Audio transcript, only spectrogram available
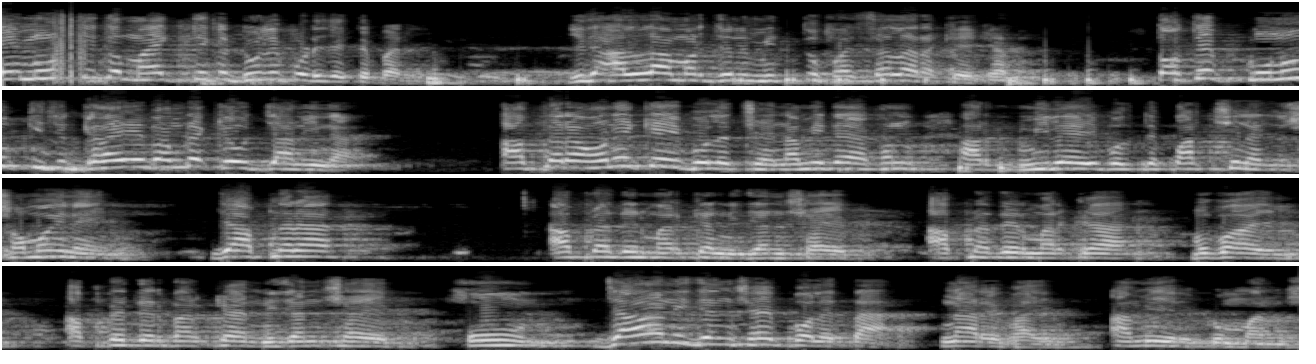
এই মুহূর্তে তো মাইক থেকে ডুলে পড়ে যেতে পারে। যদি আল্লাহ আমার জন্য মৃত্যু ফয়সালা রাখে এখানে তথেব কোনো কিছু গায়েব আমরা কেউ জানি না। আপনারা অনেকেই বলেছেন, আমি এটা এখন আর মিলে বলতে পারছি না যে সময় নেই, যে আপনারা, আপনাদের মার্কা নিজান সাহেব, আপনাদের মার্কা মোবাইল, আপনাদের মার্কা নিজান সাহেব, ফোন, যা নিজান সাহেব বলে তা, না রে ভাই, আমি এরকম মানুষ।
